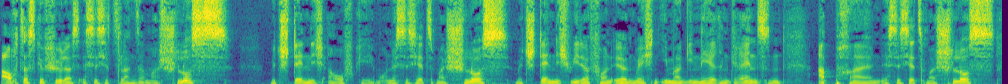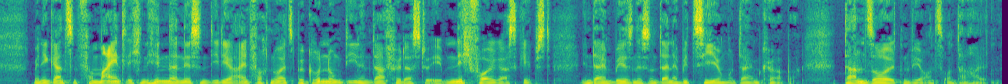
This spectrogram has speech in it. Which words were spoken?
auch das Gefühl hast, es ist jetzt langsam mal Schluss mit ständig aufgeben und es ist jetzt mal Schluss mit ständig wieder von irgendwelchen imaginären Grenzen abprallen. Es ist jetzt mal Schluss mit den ganzen vermeintlichen Hindernissen, die dir einfach nur als Begründung dienen dafür, dass du eben nicht Vollgas gibst in deinem Business und deiner Beziehung und deinem Körper. Dann sollten wir uns unterhalten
